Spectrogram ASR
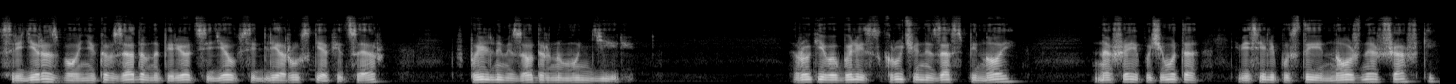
Среди разбойников задом наперед сидел в седле русский офицер в пыльном изодранном мундире. Руки его были скручены за спиной, на шее почему-то висели пустые ножны от шашки,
